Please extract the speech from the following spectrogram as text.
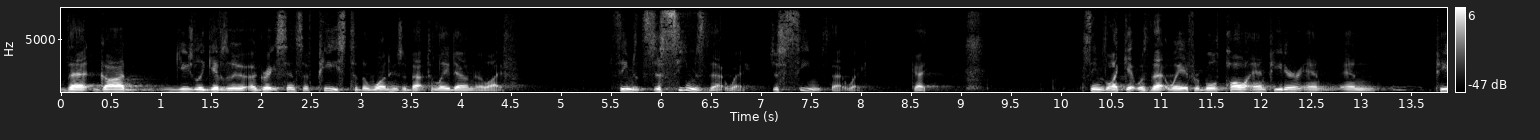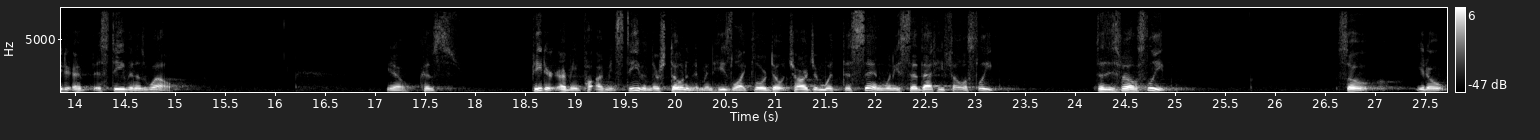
that God usually gives a, a, great sense of peace to the one who's about to lay down their life. Seems, it just seems that way. Just seems that way. Okay? Seems like it was that way for both Paul and Peter and, and Peter, uh, Stephen as well. You know, because Peter, I mean, I mean, Stephen, they're stoning him, and he's like, Lord, don't charge him with this sin. When he said that, he fell asleep. Because he fell asleep. So, you know,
